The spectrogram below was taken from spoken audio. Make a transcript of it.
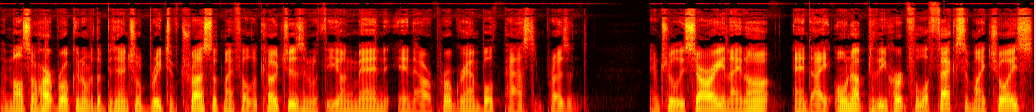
I'm also heartbroken over the potential breach of trust with my fellow coaches and with the young men in our program, both past and present. I'm truly sorry, and I know and I own up to the hurtful effects of my choice.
